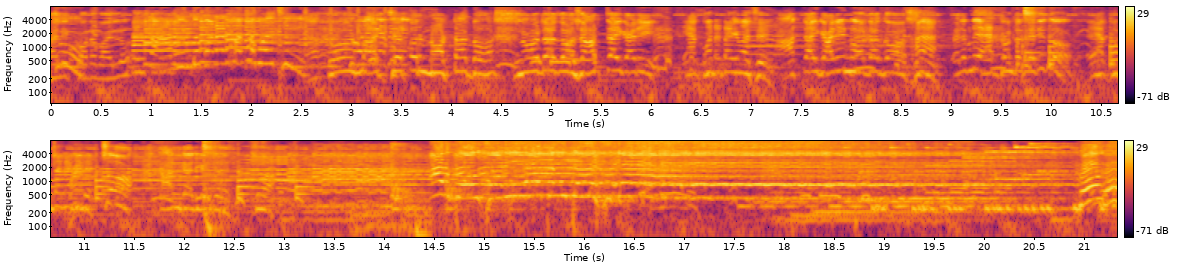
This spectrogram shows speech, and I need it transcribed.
খালি কটা পাইলো আনন্দ করার কথা বলছি। এখন বাজছে তোর নটা দশ। নটা দশ আটটায় গাড়ি। এক ঘণ্টা টাইম আছে। আটটায় গাড়ি নটা দশ। হ্যাঁ। তাহলে বলি এক ঘণ্টা দেরি তো? এক ঘণ্টা লাগে চ গান গাড়ি গেছে। চ। আর বউ ছাড়িয়া বউ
